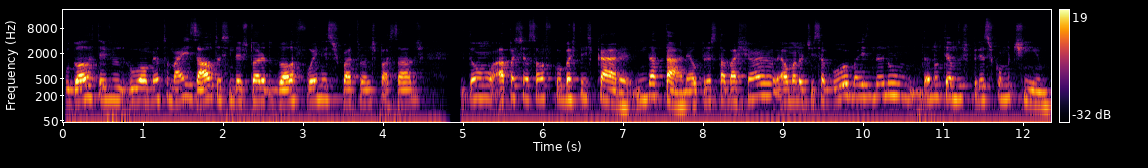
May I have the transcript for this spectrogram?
o dólar teve o aumento mais alto assim da história do dólar foi nesses quatro anos passados. Então a pastelação ficou bastante cara. ainda tá, né? O preço está baixando, é uma notícia boa, mas ainda não, ainda não temos os preços como tínhamos.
